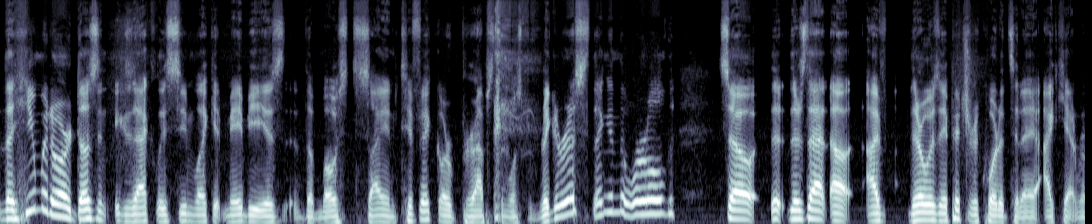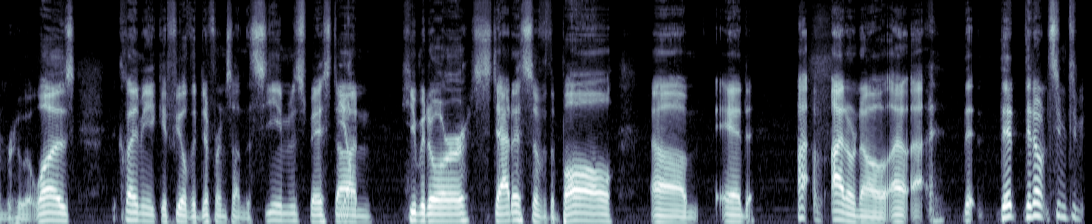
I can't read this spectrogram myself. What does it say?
the humidor doesn't exactly seem like it maybe is the most scientific or perhaps the most rigorous thing in the world. So th- there's that. Uh, I've there was a pitcher quoted today. I can't remember who it was, claiming he could feel the difference on the seams based Yep. on humidor status of the ball. Um, and I, I don't know. I, I, they, they, they don't seem to. Be,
